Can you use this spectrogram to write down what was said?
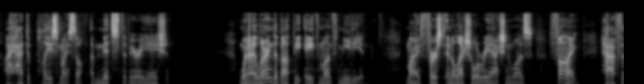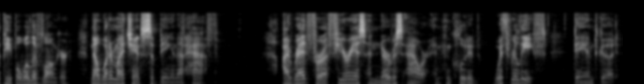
I had to place myself amidst the variation. When I learned about the eighth month median, my first intellectual reaction was, fine, half the people will live longer. Now what are my chances of being in that half? I read for a furious and nervous hour and concluded, with relief, damned good.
